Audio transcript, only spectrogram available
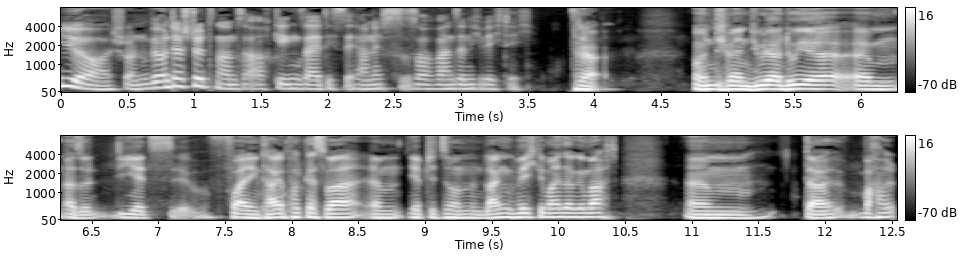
Ja, schon. Wir unterstützen uns auch gegenseitig sehr und das ist auch wahnsinnig wichtig. Ja. Und ich meine, Julia und du ja, ähm, also die jetzt äh, vor einigen Tagen im Podcast war, ähm, ihr habt jetzt noch einen langen Weg gemeinsam gemacht. Ähm, da machen,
